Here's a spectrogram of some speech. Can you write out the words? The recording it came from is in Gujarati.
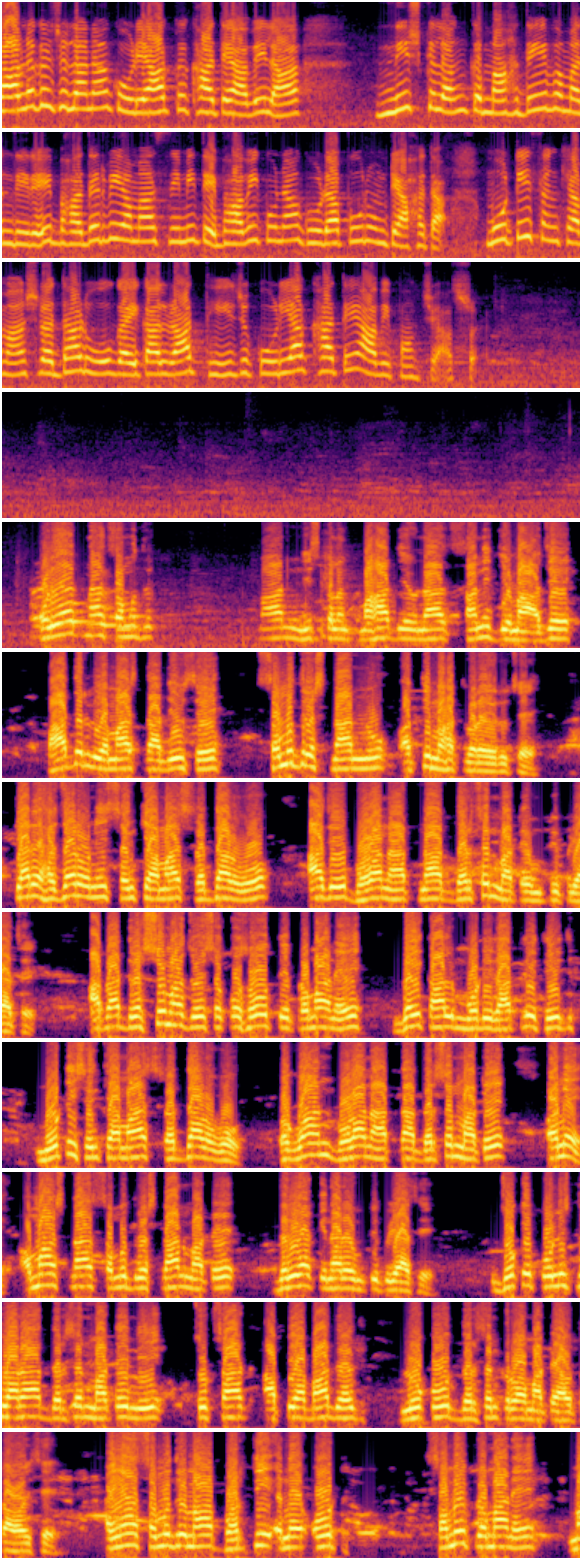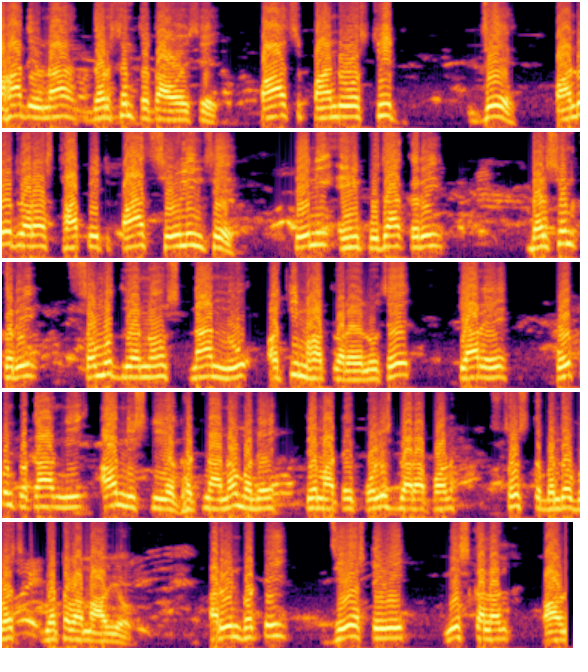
ભાવનગર જિલ્લાના કોડિયાક ખાતે આવેલા નિષ્કલંક મહાદેવ મંદિરે ભાદરવી અમાસ નિમિત્તે ભાવિકોના ઘોડાપુર ઉમટ્યા હતા. મોટી સંખ્યામાં શ્રદ્ધાળુઓ ગઈકાલ રાતથી જ કોડિયાક ખાતે આવી પહોંચ્યા છે. કોળિયાકના સમુદ્રમાં નિષ્કલંક મહાદેવના સાનિધ્યમાં આજે ભાદરવી અમાસના દિવસે સમુદ્ર સ્નાનનું અતિ મહત્વ રહેલું છે. ત્યારે હજારોની સંખ્યામાં શ્રદ્ધાળુઓ આજે ભોળાનાથના દર્શન માટે ઉમટી પડ્યા છે. આપણા દ્રશ્યોમાં જોઈ શકો છો તે પ્રમાણે ગઈકાલ મોડી રાત્રિથી જ મોટી સંખ્યામાં શ્રદ્ધાળુઓ ભગવાન ભોળાનાથના દર્શન માટે અને અમાસના સમુદ્ર સ્નાન માટે દરિયા કિનારે ઉમટી પડ્યા છે. જોકે પોલીસ દ્વારા દર્શન માટેની છૂટછાટ આપ્યા બાદ જ લોકો દર્શન કરવા માટે આવતા હોય છે. અહીંયા સમુદ્રમાં ભરતી અને ઓટ સમય પ્રમાણે મહાદેવના દર્શન થતા હોય છે. પાંચ પાંડવો સ્થિત જે પાંડવો દ્વારા સ્થાપિત પાંચ શિવલિંગ છે, તેની અહીં પૂજા કરી, દર્શન કરી સમુદ્રનું સ્નાનનું અતિ મહત્વ રહેલું છે. ત્યારે કોઈ પણ પ્રકારની અનિચ્છનીય ઘટના ન બને તે માટે પોલીસ દ્વારા પણ સુસ્ત બંદોબસ્ત ગોઠવવામાં આવ્યો. અરવિંદ ભટ્ટી, જીએસટીવી, નિષ્કલંક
